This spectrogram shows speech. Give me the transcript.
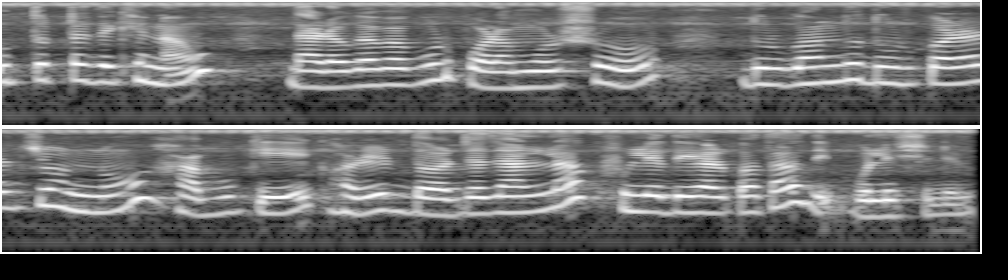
উত্তরটা দেখে নাও। দারোগাবাবুর পরামর্শ দুর্গন্ধ দূর করার জন্য হাবুকে ঘরের দরজা জানলা খুলে দেওয়ার কথা বলেছিলেন।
